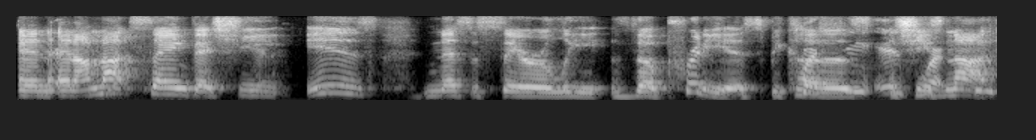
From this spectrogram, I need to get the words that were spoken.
And and I'm not saying that she is necessarily the prettiest because she she's not,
